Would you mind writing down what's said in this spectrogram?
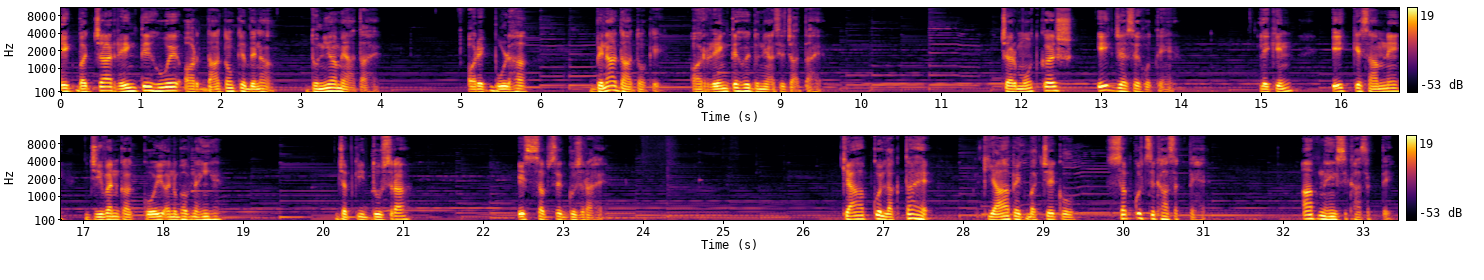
एक बच्चा रेंगते हुए और दांतों के बिना दुनिया में आता है और एक बूढ़ा बिना दांतों के और रेंगते हुए दुनिया से जाता है। चरमोत्कर्ष एक जैसे होते हैं, लेकिन एक के सामने जीवन का कोई अनुभव नहीं है, जबकि दूसरा इस सबसे गुजरा है। क्या आपको लगता है कि आप एक बच्चे को सब कुछ सिखा सकते हैं। आप नहीं सिखा सकते।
